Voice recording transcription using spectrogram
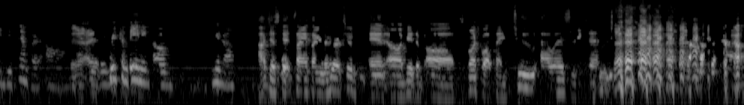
in December. Um, Yeah, I- the reconvening of, you know, I just did the same thing to her too, and uh, did the uh, SpongeBob thing two hours later. I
